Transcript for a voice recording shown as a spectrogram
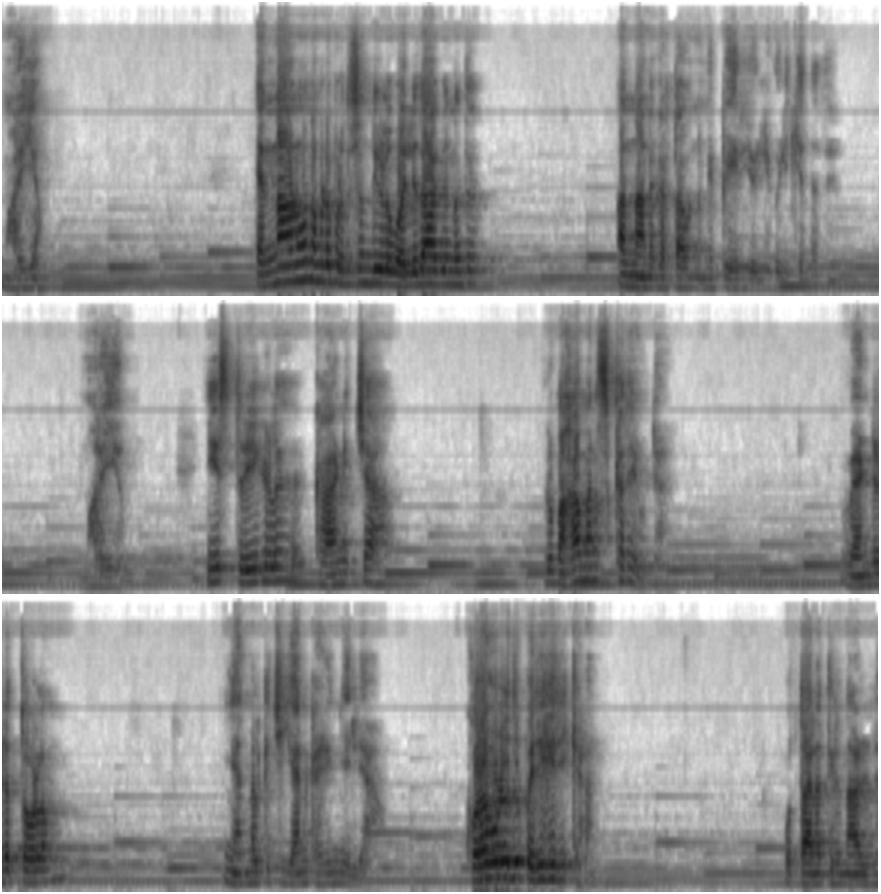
മറിയാം. എന്നാണോ നമ്മുടെ പ്രതിസന്ധികൾ വലുതാകുന്നത്? അന്നാണ് കർത്താവ് നമ്മെ പേര് ചൊല്ലി വിളിക്കുന്നത്. മറിയം. ഈ സ്ത്രീകൾ കാണിച്ച ഒരു മഹാമനസ്കതയുണ്ട് വേണ്ടിടത്തോളം ഞങ്ങൾക്ക് ചെയ്യാൻ കഴിഞ്ഞില്ല. കുറവുള്ളത് പരിഹരിക്കണം. ഉത്താന തിരുനാളിൽ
